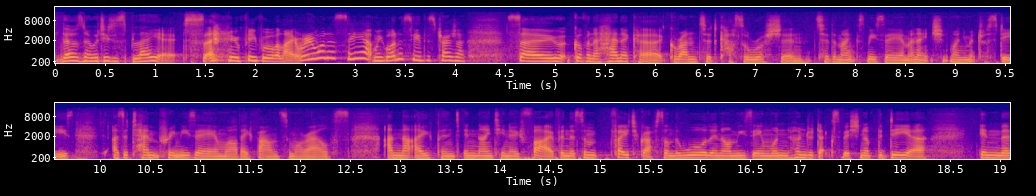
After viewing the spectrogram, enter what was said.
there was nowhere to display it. So people were like, we want to see it, we want to see this treasure. So Governor Henniker granted Castle Russian to the Manx Museum and Ancient Monument Trustees as a temporary museum while they found somewhere else. And that opened in 1905. And there's some photographs on the wall in our Museum 100 exhibition of the deer in the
